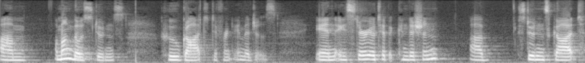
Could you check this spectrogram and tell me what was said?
um, among those students who got different images. In a stereotypic condition, uh, students got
